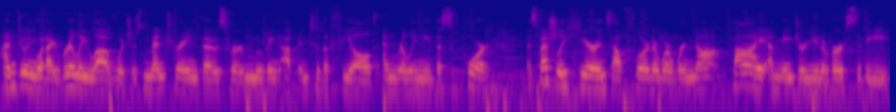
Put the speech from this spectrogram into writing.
I'm doing what I really love, which is mentoring those who are moving up into the field and really need the support, especially here in South Florida where we're not by a major university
